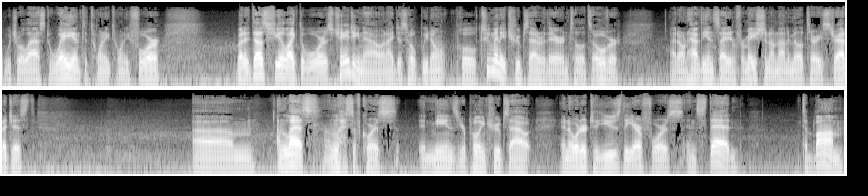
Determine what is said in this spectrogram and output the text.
which will last way into 2024. But it does feel like the war is changing now, and I just hope we don't pull too many troops out of there until it's over. I don't have the inside information. I'm not a military strategist. Um, unless, unless, of course, it means you're pulling troops out in order to use the Air Force instead to bomb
